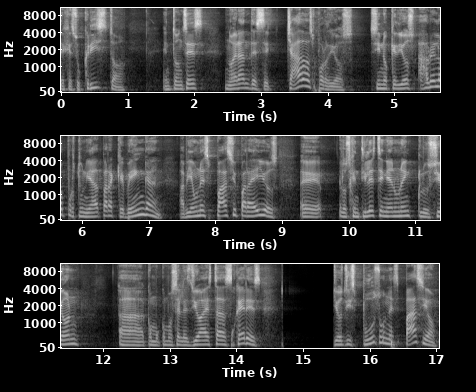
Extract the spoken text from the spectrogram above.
de Jesucristo. Entonces no eran desechados por Dios, sino que Dios abre la oportunidad para que vengan. Había un espacio para ellos. Eh, los gentiles tenían una inclusión ah, como, como se les dio a estas mujeres. Dios dispuso un espacio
